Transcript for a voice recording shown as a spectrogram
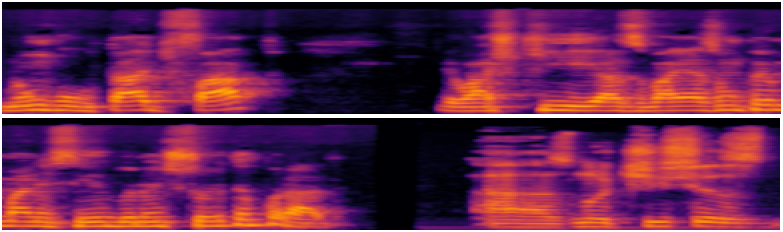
não voltar de fato, eu acho que as vaias vão permanecer durante toda a temporada as notícias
